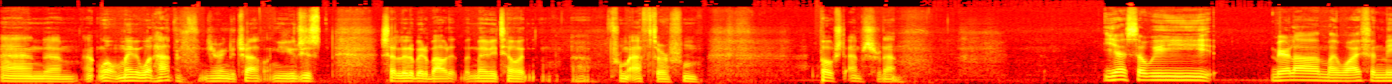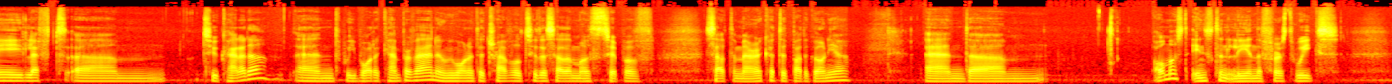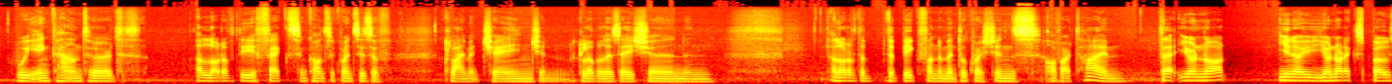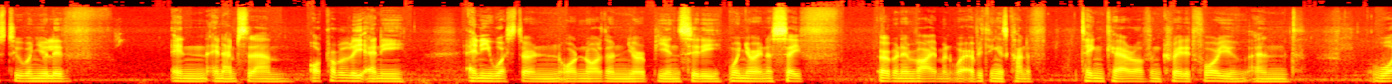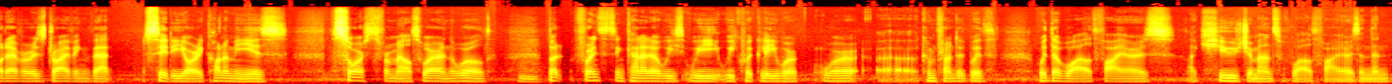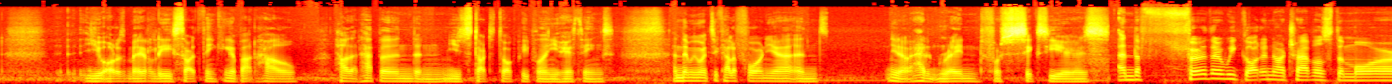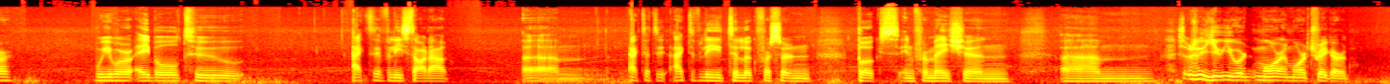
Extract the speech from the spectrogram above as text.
And um, uh, well, maybe what happened during the traveling. You just said a little bit about it, but maybe tell it uh, from after, from post Amsterdam. Yeah, so we, Mirla, my wife, and me left um, to Canada and we bought a camper van and we wanted to travel to the southernmost tip of South America, to Patagonia. And um, almost instantly in the first weeks, we encountered a lot of the effects and consequences of climate change and globalization and a lot of the, the big fundamental questions of our time that you're not you know you're not exposed to when you live in in Amsterdam or probably any any western or northern European city when you're in a safe urban environment where everything is kind of taken care of and created for you and whatever is driving that city or economy is sourced from elsewhere in the world. Mm. But for instance, in Canada, we we, we quickly were were uh, confronted with with the wildfires, like huge amounts of wildfires, and then you automatically start thinking about how how that happened, and you start to talk to people, and you hear things. And then we went to California, and you know, it hadn't rained for six years. And the further we got in our travels, the more we were able to actively start out um, acti- actively to look for certain books, information. Um, so you you were more and more triggered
